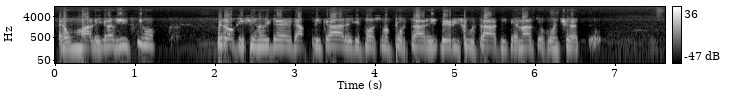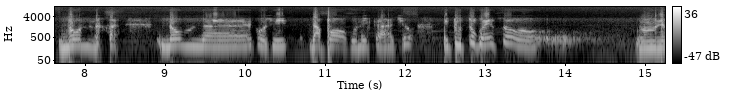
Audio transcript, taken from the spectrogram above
è un male gravissimo, però che siano idee da applicare, che possono portare dei risultati, che è un altro concetto, non, non eh, così da poco nel calcio. E tutto questo nel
